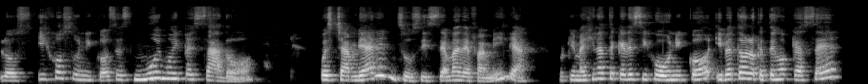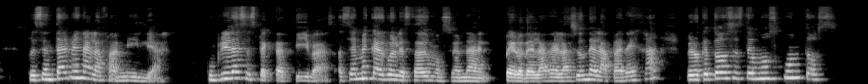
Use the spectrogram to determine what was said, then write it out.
los, hijos únicos es muy, muy pesado, pues cambiar en su sistema de familia, porque imagínate que eres hijo único y ve todo lo que tengo que hacer, presentar bien a la familia, cumplir las expectativas, hacerme cargo del estado emocional, pero de la relación de la pareja, pero que todos estemos juntos.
